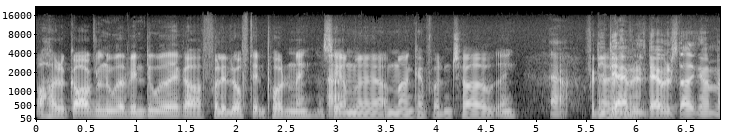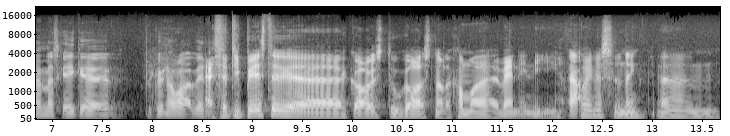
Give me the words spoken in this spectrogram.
og holde goglen ud af vinduet, ikke, og få lidt luft ind på den, ikke, og se Ja. om, øh, om man kan få den tørret ud. Ikke? Ja, fordi det, er Øhm. vel, det er vel stadig, det, man skal ikke øh, begynde at røre ved det. Altså de bedste øh, goggles dukker også, når der kommer øh, vand ind i ja. på indersiden. Ikke? Øhm,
